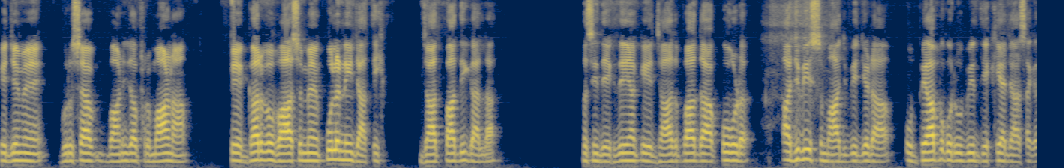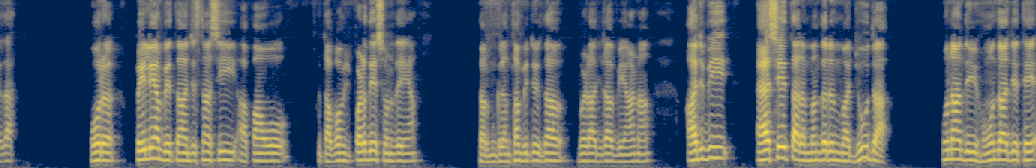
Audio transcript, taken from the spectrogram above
ਕਿ ਜਿਵੇਂ ਗੁਰੂ ਸਾਹਿਬ ਬਾਣੀ ਦਾ ਫਰਮਾਨ ਆ ਕਿ ਗਰਭਵਾਸ ਮੈਂ ਕੁਲ ਨਹੀਂ ਜਾਤੀ ਜਾਤ ਪਾਤ ਦੀ ਗੱਲ ਆ। ਅਸੀਂ ਦੇਖਦੇ ਹਾਂ ਕਿ ਜਾਤ ਪਾਤ ਦਾ ਕੋੜ ਅੱਜ ਵੀ ਸਮਾਜ ਵਿੱਚ ਜਿਹੜਾ ਉਹ ਵਿਆਪਕ ਰੂਪ ਵਿੱਚ ਦੇਖਿਆ ਜਾ ਸਕਦਾ। ਔਰ ਪਹਿਲੀਆਂ ਬਿਤਾਂ ਜਿਸ ਤਰ੍ਹਾਂ ਅਸੀਂ ਆਪਾਂ ਉਹ ਕਿਤਾਬਾਂ ਵਿੱਚ ਪੜ੍ਹਦੇ ਸੁਣਦੇ ਹਾਂ ਧਰਮ ਗ੍ਰੰਥਾਂ ਵਿੱਚ ਇਸ ਦਾ ਬੜਾ ਜਿਹੜਾ ਬਿਆਨ ਆ ਅੱਜ ਵੀ ਐਸੇ ਧਰਮ ਮੰਦਰ ਮੌਜੂਦ ਆ ਉਹਨਾਂ ਦੀ ਹੋਂਦ ਆ ਜਿੱਥੇ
